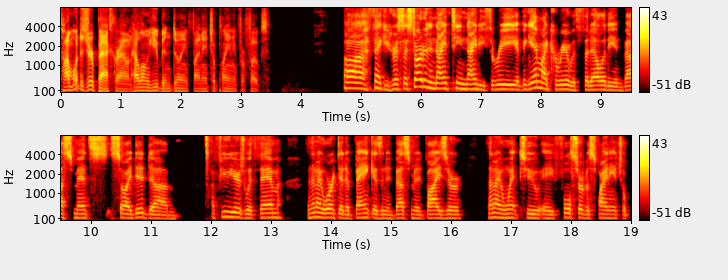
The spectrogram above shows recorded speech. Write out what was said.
Tom, what is your background? How long have you been doing financial planning for folks? Uh, thank you, Chris. I started in 1993. I began my career with Fidelity Investments. So I did um, a few years with them. And then I worked at a bank as an investment advisor. Then I went to a full service financial,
